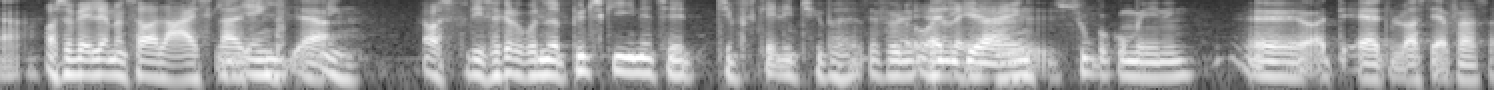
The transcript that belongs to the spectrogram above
ja. Og så vælger man så at lege ski. Lege ski, ikke? ja. Ikke? Også fordi så kan du gå ned og bytte skiene til de forskellige typer Selvfølgelig, ja, det underlag, der er, giver ikke? super god mening. Øh, og det er vel også derfor så.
